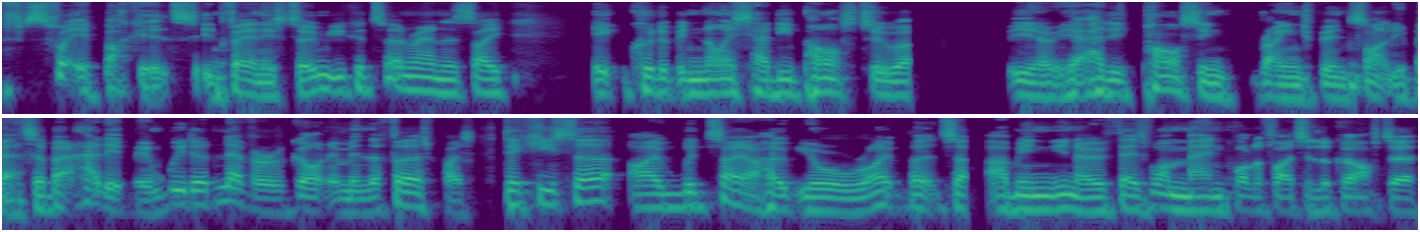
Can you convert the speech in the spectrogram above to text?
sweated buckets, in fairness to him. You could turn around and say, it could have been nice had he passed to uh, you know, had his passing range been slightly better, but had it been, we'd have never have got him in the first place. Dicky, sir, I would say I hope you're all right, but uh, I mean, you know, if there's one man qualified to look after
